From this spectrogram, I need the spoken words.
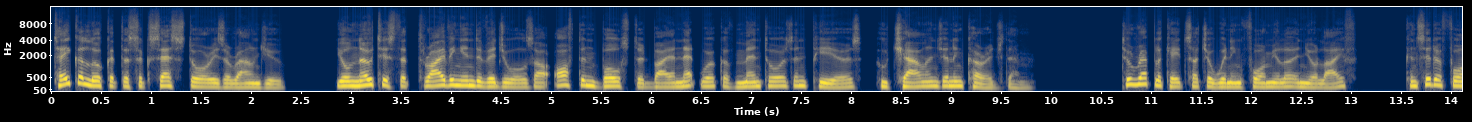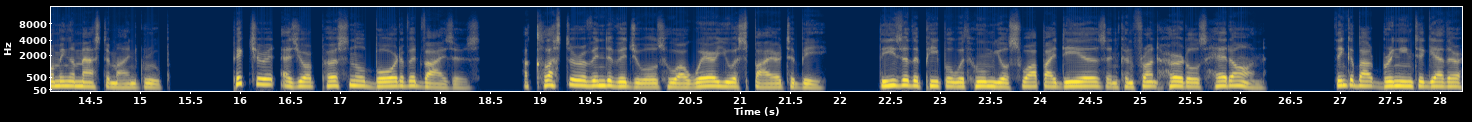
Take a look at the success stories around you. You'll notice that thriving individuals are often bolstered by a network of mentors and peers who challenge and encourage them. To replicate such a winning formula in your life, consider forming a mastermind group. Picture it as your personal board of advisors, a cluster of individuals who are where you aspire to be. These are the people with whom you'll swap ideas and confront hurdles head on. Think about bringing together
